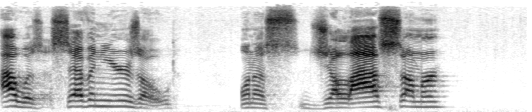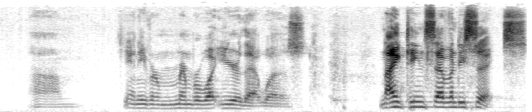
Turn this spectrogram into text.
I was seven years old on a July summer. Um, can't even remember what year that was. 1976.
